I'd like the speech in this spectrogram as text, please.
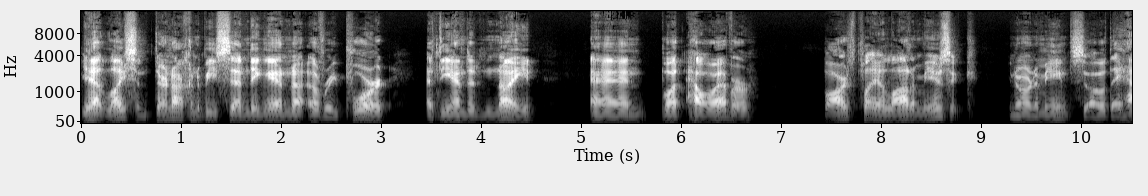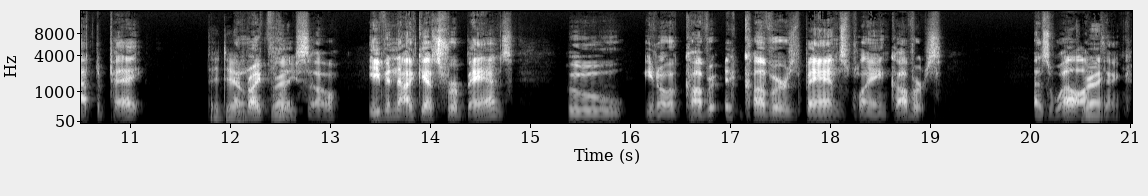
yeah, license. They're not going to be sending in a, a report at the end of the night. And, but however, bars play a lot of music. You know what I mean? So they have to pay, They do. and rightfully Right. so. Even, I guess, for bands who, you know, it, cover, it covers bands playing covers as well, Right. I think.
